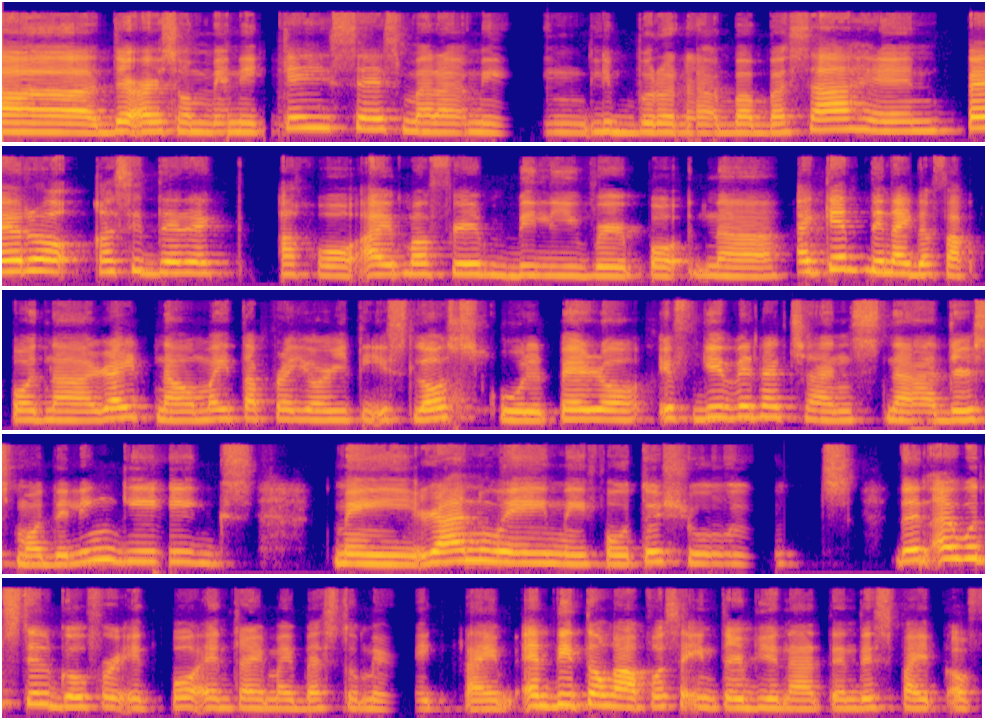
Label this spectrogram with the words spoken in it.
Uh, there are so many cases, maraming libro na babasahin. Pero kasi direct ako, I'm a firm believer po na I can't deny the fact po na right now, my top priority is law school. Pero if given a chance na there's modeling gigs, may runway, may photo shoots, then I would still go for it po and try my best to make time. And dito nga po sa interview natin, despite of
